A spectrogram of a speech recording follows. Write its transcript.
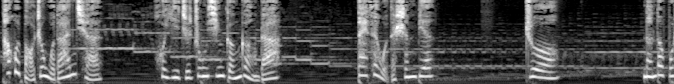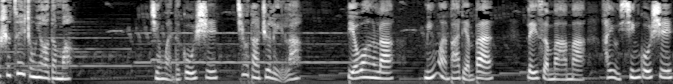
他会保证我的安全，会一直忠心耿耿的待在我的身边。这难道不是最重要的吗？今晚的故事就到这里了，别忘了明晚八点半，雷瑟妈妈还有新故事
